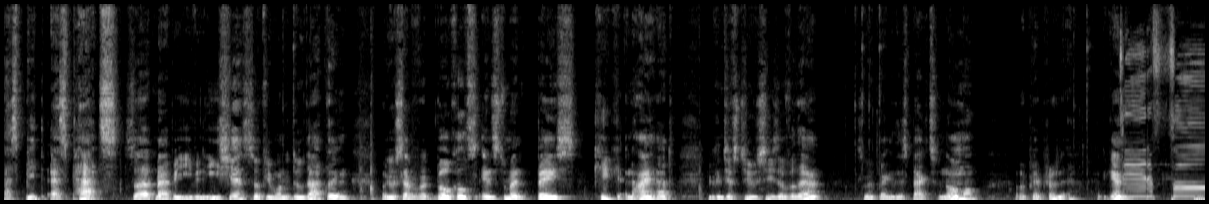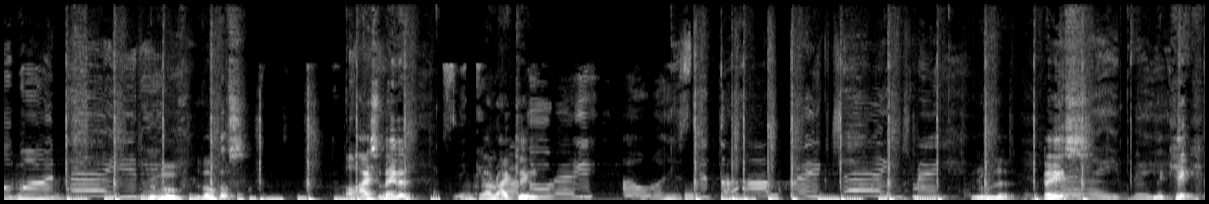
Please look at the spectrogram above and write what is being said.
as beat as pads, so that might be even easier. So if you want to do that thing, where you separate vocals, instrument, bass, kick, and hi-hat, you can just use these over there. So we bring this back to normal. I'll play it again. Remove the vocals, or isolate it by right-clicking. Remove the bass the kick.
